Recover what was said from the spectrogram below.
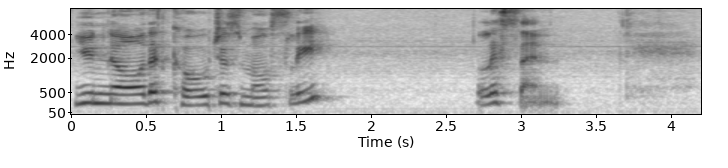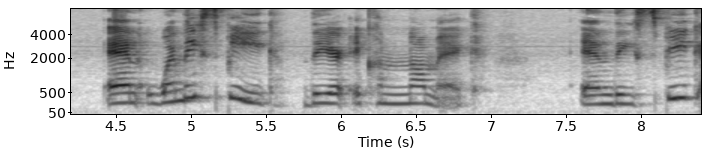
you know that coaches mostly listen. And when they speak, they are economic and they speak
